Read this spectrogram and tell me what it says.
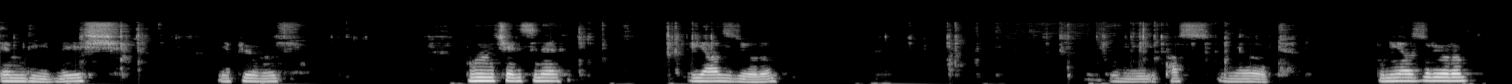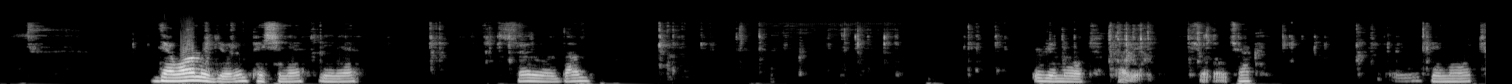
MD5 yapıyoruz. Bunun içerisine yaz diyorum. Ee, password. Bunu yazdırıyorum. Devam ediyorum peşine yine. Server'dan. Remote tabi şöyle olacak. Remote.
